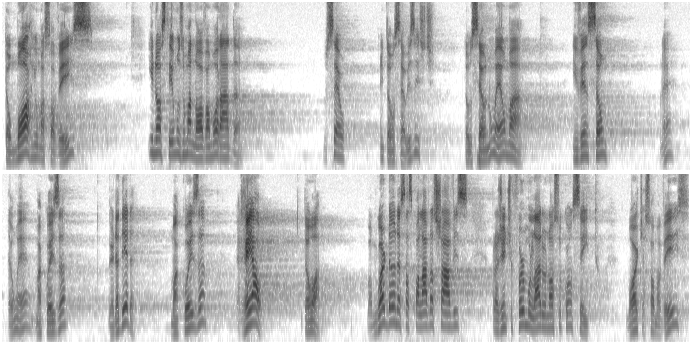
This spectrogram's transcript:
Então, morre uma só vez e nós temos uma nova morada no céu. Então, o céu existe. Então, o céu não é uma invenção, né? Então, é uma coisa verdadeira, uma coisa real. Então, ó, vamos guardando essas palavras-chave para a gente formular o nosso conceito. Morte é só uma vez,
